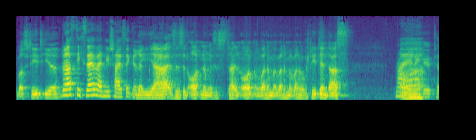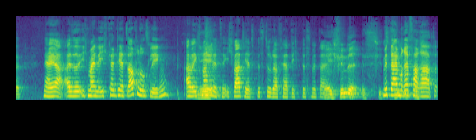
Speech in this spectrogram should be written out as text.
Was steht hier? Du hast dich selber in die Scheiße geritten. Ja, es ist in Ordnung, es ist total in Ordnung. Warte mal, warte mal, warte mal, wo steht denn das? Meine Ah. Güte. Naja, also ich meine, ich könnte jetzt auch loslegen, aber ich mache Nee. jetzt nicht. Ich warte jetzt, bis du da fertig bist mit Ja, deinem, ich finde, es, mit deinem das- Referat.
